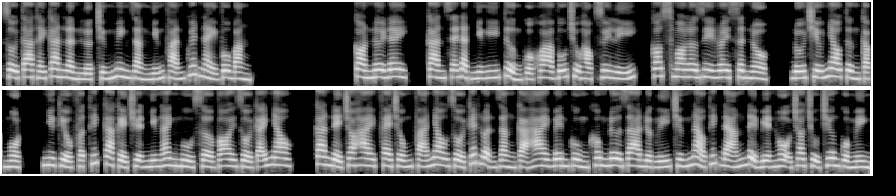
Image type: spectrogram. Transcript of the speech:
rồi ta thấy can lần lượt chứng minh rằng những phán quyết này vô bằng. Còn nơi đây, can sẽ đặt những ý tưởng của khoa vũ trụ học duy lý, cosmology rational, đối chiếu nhau từng cặp một, như kiểu Phật thích ca kể chuyện những anh mù sờ voi rồi cãi nhau, can để cho hai phe chống phá nhau rồi kết luận rằng cả hai bên cùng không đưa ra được lý chứng nào thích đáng để biện hộ cho chủ trương của mình,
